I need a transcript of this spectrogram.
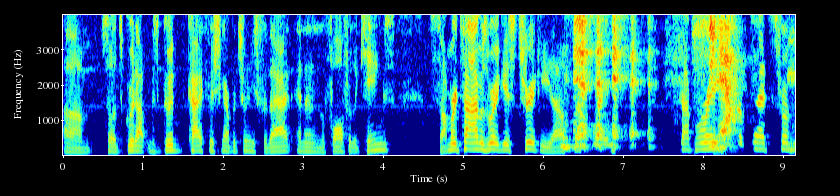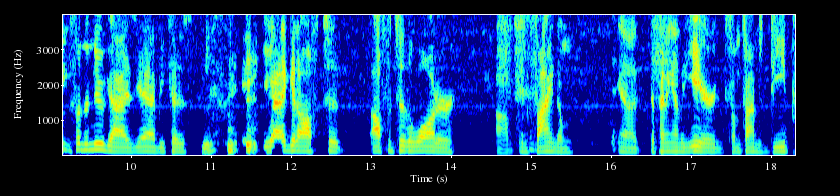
Um, so it's good up, it's good kayak fishing opportunities for that. And then in the fall for the Kings, summertime is where it gets tricky. I'll separate, separate yeah. that's from from the new guys, yeah, because it, you got to get off to off into the water um, and find them. You know, depending on the year, sometimes deep.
